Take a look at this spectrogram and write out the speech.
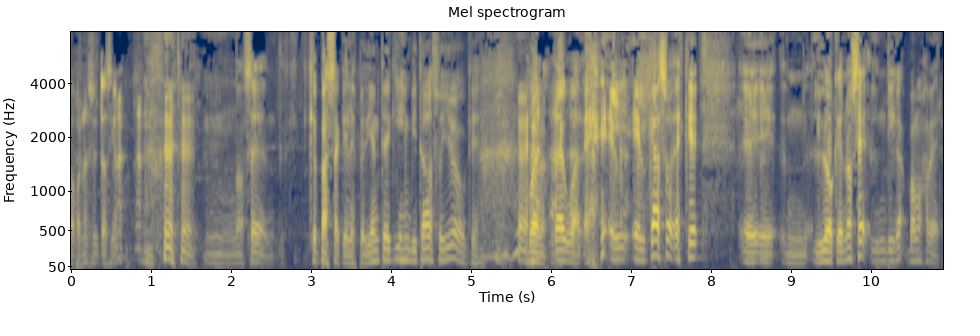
Para poner situación. Mm, No sé, ¿qué pasa? ¿Que el expediente X invitado soy yo o qué? Bueno, da igual. El, el caso es que eh, mm, lo que no sé, diga, vamos a ver,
